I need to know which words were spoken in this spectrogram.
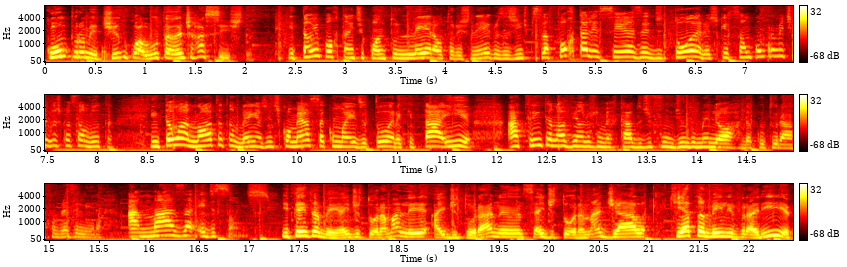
comprometido com a luta antirracista. E tão importante quanto ler autores negros, a gente precisa fortalecer as editoras que são comprometidas com essa luta. Então anota também, a gente começa com uma editora que está aí há 39 anos no mercado difundindo o melhor da cultura afro-brasileira, a Masa Edições. E tem também a editora Malê, a editora Anansi, a editora Nadiala, que é também livraria,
